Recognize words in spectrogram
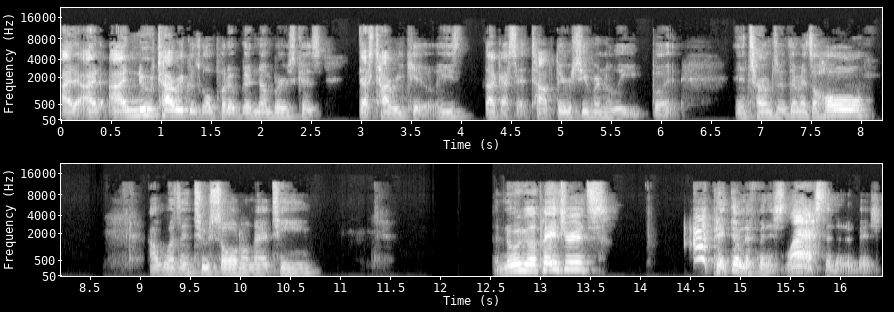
I I, I knew Tyreek was gonna put up good numbers because that's Tyreek Hill. He's like I said, top three receiver in the league. But in terms of them as a whole, I wasn't too sold on that team. The New England Patriots, I picked them to finish last in the division.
